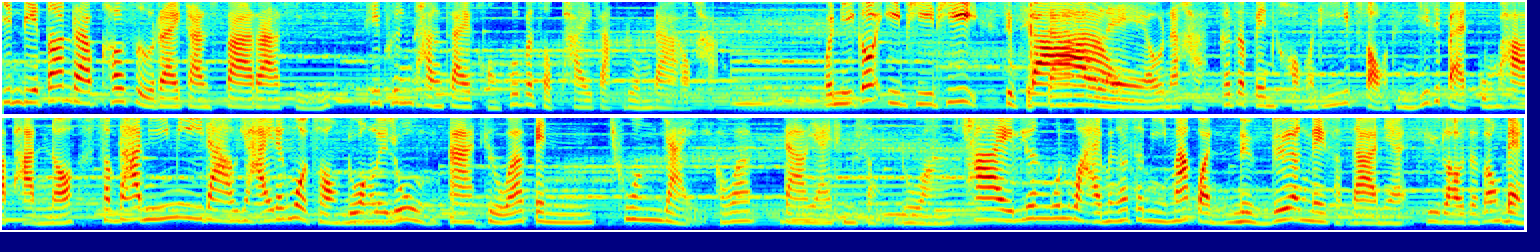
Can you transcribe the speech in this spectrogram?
ยินดีต้อนรับเข้าสู่รายการสตาร์ราศี ที่พึ่งทางใจของผู้ประสบภัยจากดวงดาวค่ะ วันนี้ก็ EP ที่ 19 แล้วนะคะ ก็จะเป็นของวันที่ 22 ถึง 28 กุมภาพันธ์เนาะสัปดาห์นี้มีดาวย้ายทั้งหมด 2 ดวงเลยลุงอ่าถือว่าเป็นช่วงใหญ่ เพราะว่าดาวย้ายถึงสองดวง ใช่เรื่องวุ่นวายมันก็จะมีมากกว่าหนึ่งเรื่องในสัปดาห์เนี้ยคือเราจะต้องแบ่ง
